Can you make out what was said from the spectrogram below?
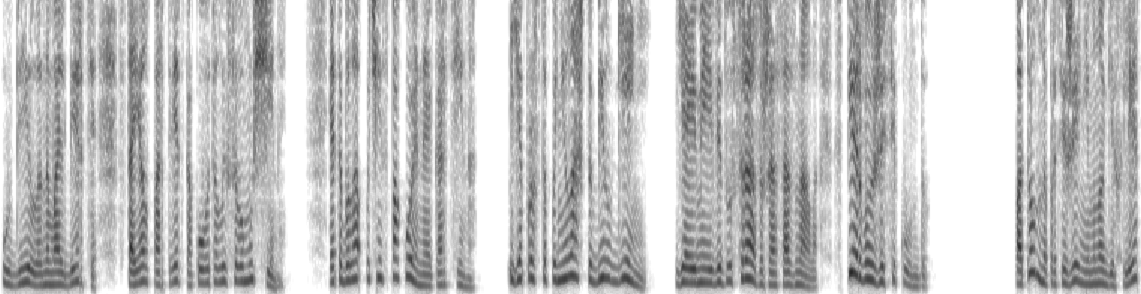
Убила на мольберте стоял портрет какого-то лысого мужчины. Это была очень спокойная картина. И я просто поняла, что Билл гений. Я имею в виду сразу же осознала, в первую же секунду. Потом, на протяжении многих лет,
